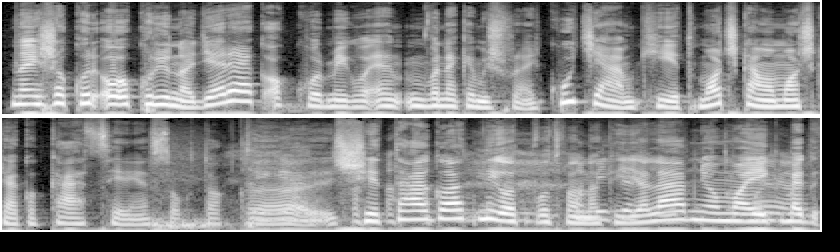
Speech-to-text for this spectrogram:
Na és akkor, akkor jön a gyerek, akkor még van, nekem is van egy kutyám, két macskám, a macskák a kátszélén szoktak uh, sétálgatni, ott, ott vannak így a lábnyomaik, meg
